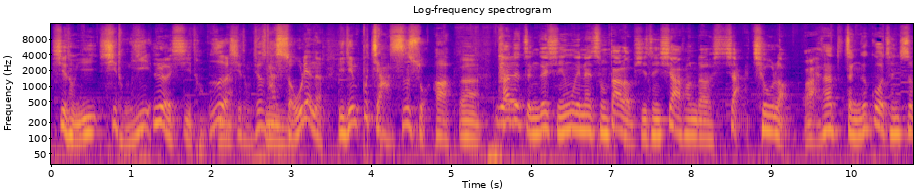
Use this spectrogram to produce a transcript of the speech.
系统一，系统一热系统，热系统就是他熟练的，已经不假思索啊。嗯，他的整个行为呢，从大脑皮层下放到下丘脑啊，他整个过程是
